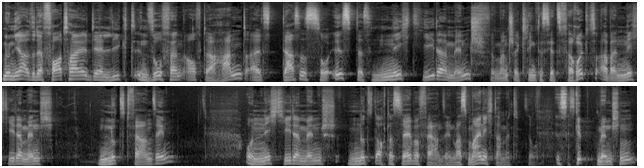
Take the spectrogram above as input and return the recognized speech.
Nun ja, also der Vorteil, der liegt insofern auf der Hand, als dass es so ist, dass nicht jeder Mensch, für manche klingt es jetzt verrückt, aber nicht jeder Mensch nutzt Fernsehen und nicht jeder Mensch nutzt auch dasselbe Fernsehen. Was meine ich damit? So. Es gibt Menschen,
